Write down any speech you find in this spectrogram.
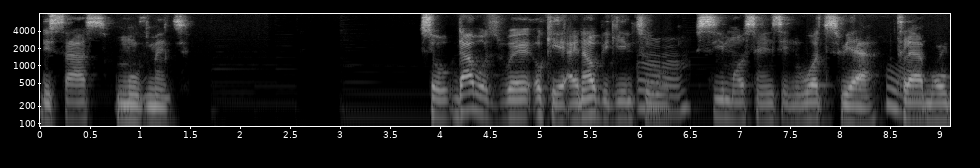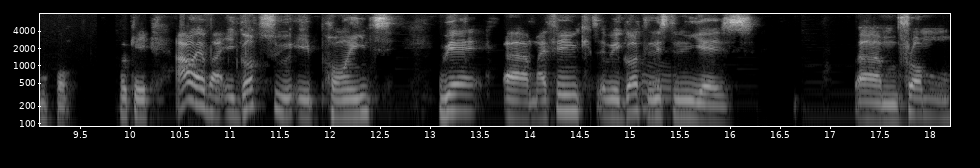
the SARS movement. So that was where okay, I now begin to mm. see more sense in what we are mm. clamoring for. Okay. However, it got to a point where um, I think we got mm. listening years um, from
